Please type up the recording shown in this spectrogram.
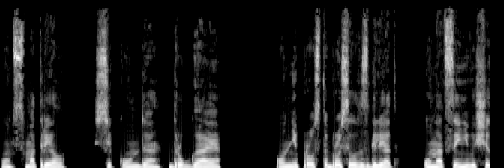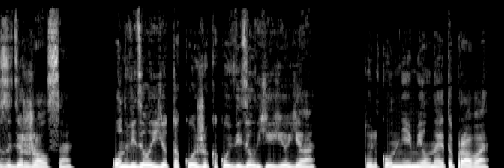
Он смотрел. Секунда, другая. Он не просто бросил взгляд, он оценивающе задержался. Он видел ее такой же, какой видел ее я. Только он не имел на это права.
